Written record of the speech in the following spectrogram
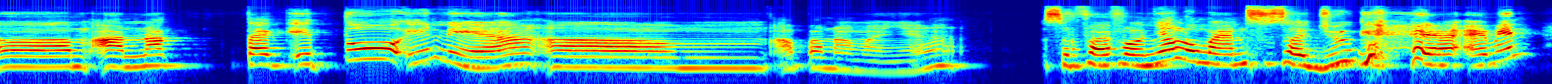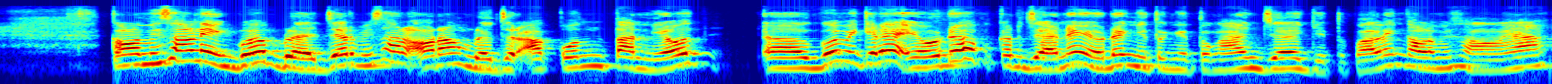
em, anak tech itu ini ya, em, apa namanya? Survivalnya lumayan susah juga ya. I mean, kalau misal nih gue belajar, misal orang belajar akuntan ya, uh, gue mikirnya ya udah pekerjaannya ya udah ngitung-ngitung aja gitu. Paling kalau misalnya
